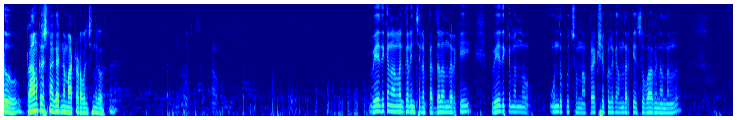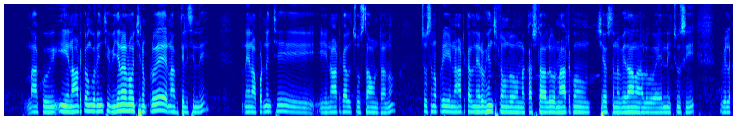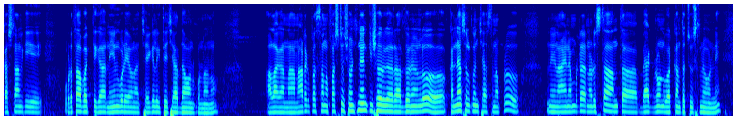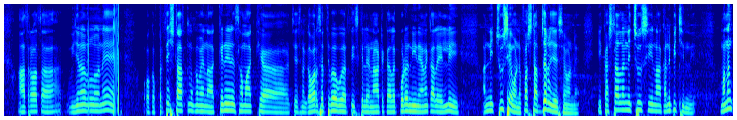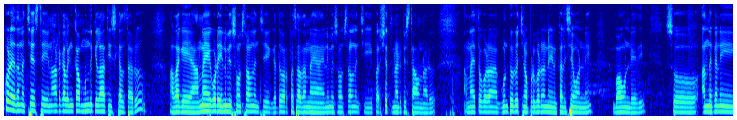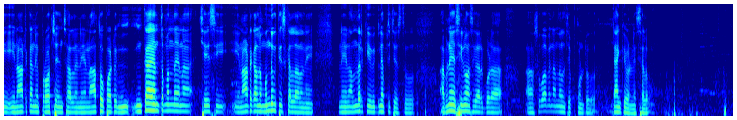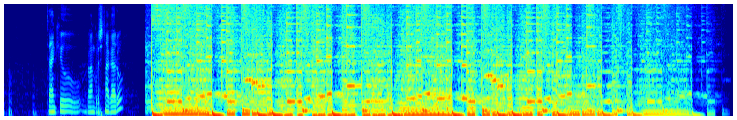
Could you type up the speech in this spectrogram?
ఇప్పుడు రామకృష్ణ గారిని మాట్లాడవలసిందిగా అవుతుంది వేదికను అలంకరించిన పెద్దలందరికీ వేదిక ముందు ముందు కూర్చున్న ప్రేక్షకులకి అందరికీ శుభాభినందనలు. నాకు ఈ నాటకం గురించి విజయనగరం వచ్చినప్పుడే నాకు తెలిసింది. నేను అప్పటి నుంచి ఈ నాటకాలు చూస్తూ ఉంటాను. చూసినప్పుడు ఈ నాటకాలు నిర్వహించడంలో ఉన్న కష్టాలు నాటకం చేస్తున్న విధానాలు అవన్నీ చూసి వీళ్ళ కష్టానికి ఉడతాభక్తిగా నేను కూడా ఏమైనా చేయగలిగితే చేద్దాం అనుకున్నాను. అలాగా నా నాటక ప్రస్థానం ఫస్ట్ శొంఠనేని కిషోర్ గారి ఆధ్వర్యంలో కన్యాశుల్కం చేస్తున్నప్పుడు నేను ఆయన వెంబట నడుస్తా అంత బ్యాక్గ్రౌండ్ వర్క్ అంతా చూసుకునేవాడిని. ఆ తర్వాత విజయనగరంలోనే ఒక ప్రతిష్టాత్మకమైన అక్కినేని సమాఖ్య చేసిన గవర సత్యబాబు గారు తీసుకెళ్ళే నాటకాలకు కూడా నేను వెనకాల వెళ్ళి అన్నీ చూసేవాడిని. ఫస్ట్ అబ్జర్వ్ చేసేవాడిని. ఈ కష్టాలన్నీ చూసి నాకు అనిపించింది. మనం కూడా ఏదైనా చేస్తే ఈ నాటకాలు ఇంకా ముందుకు ఇలా తీసుకెళ్తారు. అలాగే అన్నయ్య కూడా ఎనిమిది సంవత్సరాల నుంచి గద్దవర ప్రసాద్ అన్నయ్య ఎనిమిది సంవత్సరాల నుంచి ఈ పరిషత్ నడిపిస్తూ ఉన్నాడు. అన్నయ్యతో కూడా గుంటూరు వచ్చినప్పుడు కూడా నేను కలిసేవాడిని. బాగుండేది. సో అందుకని ఈ నాటకాన్ని ప్రోత్సహించాలని నాతో పాటు ఇంకా ఎంతమంది అయినా చేసి ఈ నాటకాలను ముందుకు తీసుకెళ్ళాలని నేను అందరికీ విజ్ఞప్తి చేస్తూ అభినయ శ్రీనివాస్ గారికి కూడా శుభాభినందనలు చెప్పుకుంటూ థ్యాంక్ యూ అండి. సెలవు. థ్యాంక్ యూ రామకృష్ణ గారు.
